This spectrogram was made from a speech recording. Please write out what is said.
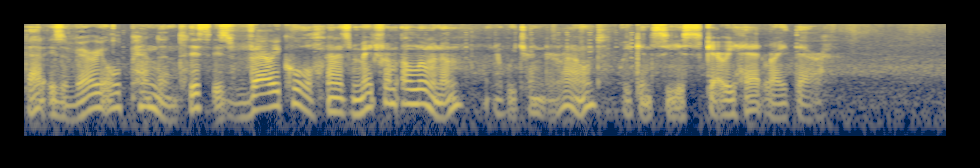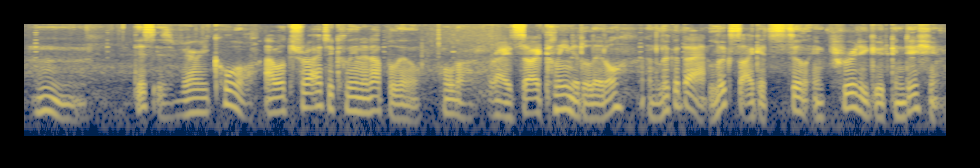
That is a very old pendant. This is very cool. And it's made from aluminum. If we turn it around, we can see a scary head right there. Hmm. This is very cool. I will try to clean it up a little. Hold on. Right, so I cleaned it a little. And look at that. Looks like it's still in pretty good condition.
